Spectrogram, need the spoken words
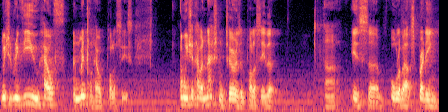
We should review health and mental health policies. And we should have a national tourism policy that uh, is uh, all about spreading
